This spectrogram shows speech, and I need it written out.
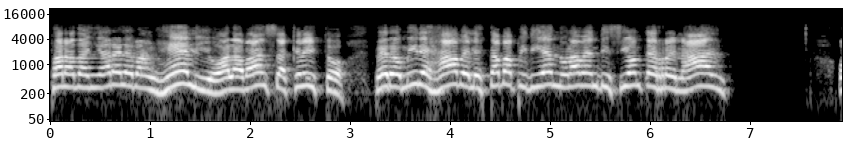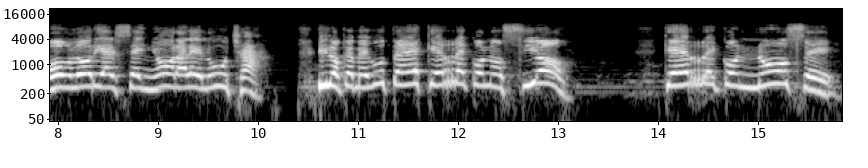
Para dañar el evangelio. Alabanza a Cristo. Pero mire, Jabe le estaba pidiendo una bendición terrenal. Oh, gloria al Señor. Aleluya. Y lo que me gusta es que él reconoció, que él reconoce,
